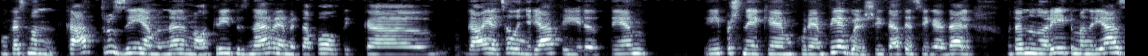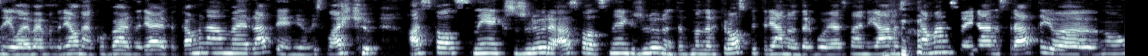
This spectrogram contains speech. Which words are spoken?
Un kas man katru ziemu nenormāli krīt uz nerviem, ir tā politika, ka gājēji celiņi ir jātīra tiem īpašniekiem, kuriem pieguļ šī attiecīgā daļa. Un tad nu, no rīta man ir jāzīmē, vai man ir jaunāko bērnu ir jāiet ar kamerām vai ratiem, jo visu laiku ir asfalts, sniegs, žļura, asfalts, sniegs, žļura. Un tad man ar crossfit ir jānodarbojas vai nu jānes kamanas vai jānes rati, jo nu,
